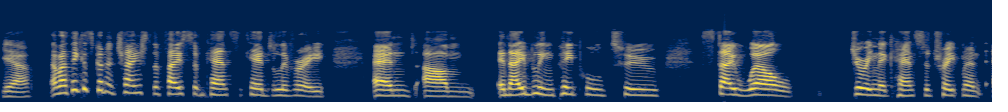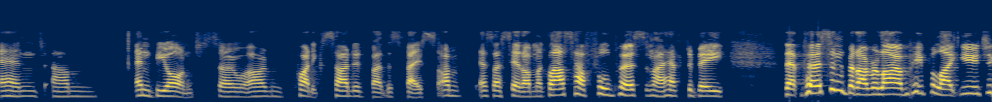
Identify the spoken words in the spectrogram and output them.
Yeah, and I think it's going to change the face of cancer care delivery and um, enabling people to stay well during their cancer treatment and um, and beyond. So I'm quite excited by the space. I'm, as I said, I'm a glass half full person. I have to be that person, but I rely on people like you to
